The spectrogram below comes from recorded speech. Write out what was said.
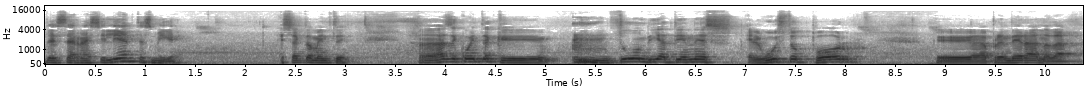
de ser resilientes, Miguel. Exactamente. Ah, haz de cuenta que tú un día tienes el gusto por eh, aprender a nadar,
